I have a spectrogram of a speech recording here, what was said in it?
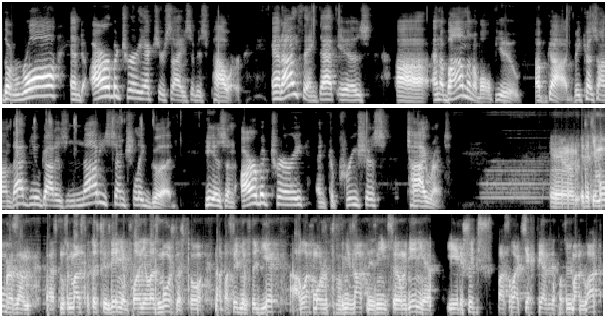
the raw and arbitrary exercise of his power. And I think that is uh, an abominable view of God because, on that view, God is not essentially good. He is an arbitrary and capricious tyrant. И таким образом, с мусульманской точки зрения, вполне возможно, что на последнем суде Аллах может внезапно изменить свое мнение и решить послать всех первых мусульман в ад,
